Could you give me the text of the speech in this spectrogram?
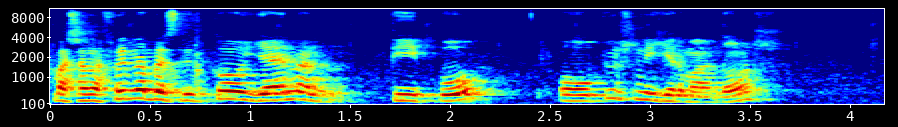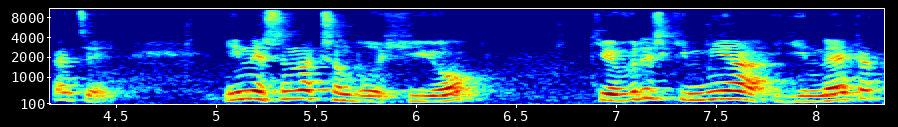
Μας αναφέρει ένα περιστατικό για έναν τύπο, ο οποίος είναι Γερμανός, έτσι. Είναι σε ένα ξενοδοχείο και βρίσκει μια γυναίκα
